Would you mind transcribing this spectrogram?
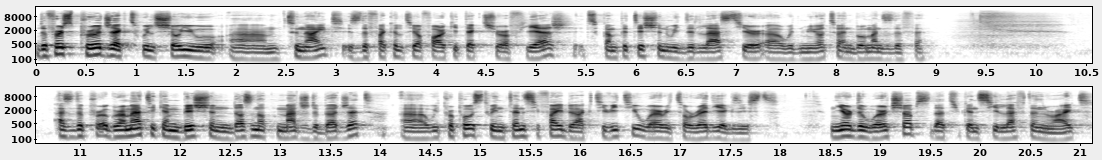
the first project we'll show you um, tonight is the Faculty of Architecture of Liège. It's a competition we did last year uh, with Myoto and Baumans Deffet. As the programmatic ambition does not match the budget, uh, we propose to intensify the activity where it already exists, near the workshops that you can see left and right.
